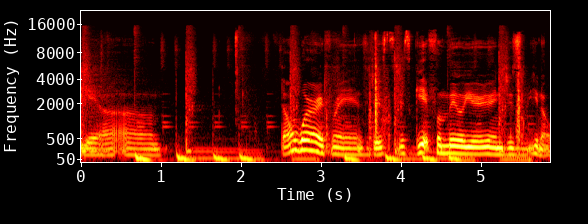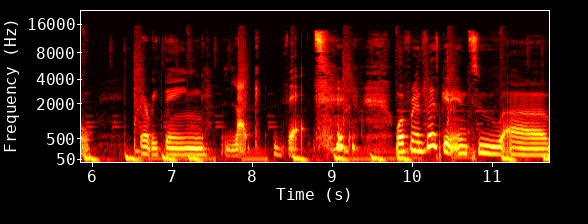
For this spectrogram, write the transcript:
yeah um, don't worry friends just just get familiar and just you know everything like that. well, friends, let's get into uh,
